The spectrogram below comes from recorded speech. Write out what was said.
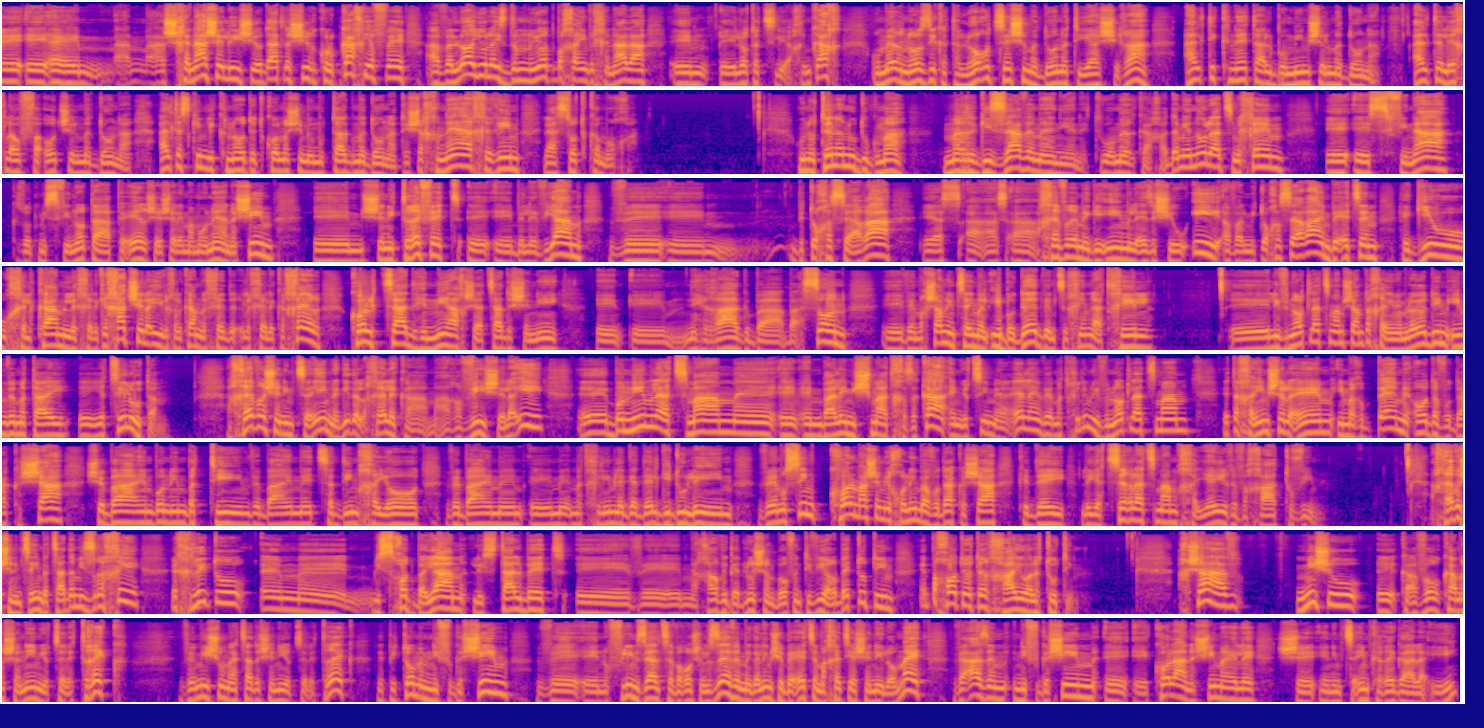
השכנה שלי שיודעת לשיר כל כך יפה, אבל לא היו לה הזדמנויות בחיים וכן הלאה, אה, אה, לא תצליח. אם כך, אומר נוזיק, אתה לא רוצה שמדונה תהיה עשירה? אל תקנה את האלבומים של מדונה, אל תלך להופעות של מדונה, אל תסכים לקנות את כל מה שממותג מדונה, תשכנע אחרים לעשות כמוך. הוא נותן לנו דוגמה מרגיזה ומעניינת. הוא אומר ככה, דמיינו לעצמכם אה, אה, ספינה כזאת מספינות הפאר שיש עליהן המוני אנשים, אה, שנטרפת אה, אה, בלב ים, ו... בתוך הסערה, החבר'ה מגיעים לאיזשהו אי, אבל מתוך הסערה הם בעצם הגיעו חלקם לחלק אחד של האי וחלקם לחד, לחלק אחר. כל צד הניח שהצד השני אה, אה, נהרג באסון, אה, והם עכשיו נמצאים על אי בודד והם צריכים להתחיל לבנות לעצמם שם את החיים. הם לא יודעים אם ומתי יצילו אותם. החבר'ה שנמצאים, נגיד על החלק המערבי של האי, אה, בונים לעצמם, אה, אה, הם בעלי משמעת חזקה, הם יוצאים מההלם והם מתחילים לבנות לעצמם את החיים שלהם עם הרבה מאוד עבודה קשה, שבה הם בונים בתים, ובה הם צדים חיות, ובה הם, הם, הם מתחילים לגדל גידולים, והם עושים כל מה שהם יכולים בעבודה קשה כדי לייצר לעצמם חיי רווחה טובים. החבר'ה שנמצאים בצד המזרחי החליטו הם, אה, לשחות בים, להסתלבט, אה, ומאחר וגדלו שם באופן טבעי הרבה תותים, הם פחות או יותר חיו על התותים. עכשיו, מישהו אה, כעבור כמה שנים יוצא לטרק, ומישהו מהצד השני יוצא לטרק, ופתאום הם נפגשים ונופלים זה על צווארו של זה, ומגלים שבעצם החצי השני לא מת, ואז הם נפגשים, כל האנשים האלה שנמצאים כרגע על האי,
